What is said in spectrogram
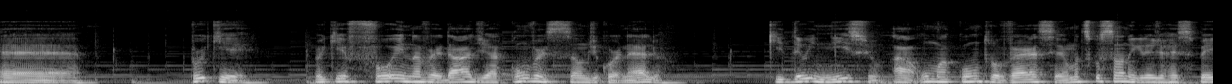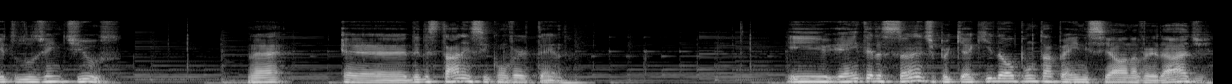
É, por quê? Porque foi, na verdade, a conversão de Cornélio que deu início a uma controvérsia, uma discussão na igreja a respeito dos gentios, né? É, deles estarem se convertendo. E é interessante porque aqui dá o pontapé inicial, na verdade,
